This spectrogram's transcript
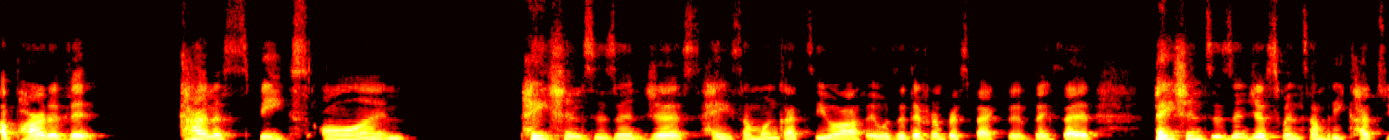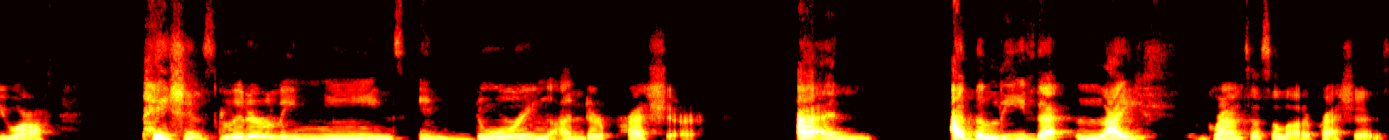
a part of it kind of speaks on patience isn't just, hey, someone cuts you off. It was a different perspective. They said patience isn't just when somebody cuts you off, patience literally means enduring under pressure. And I believe that life grants us a lot of pressures.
